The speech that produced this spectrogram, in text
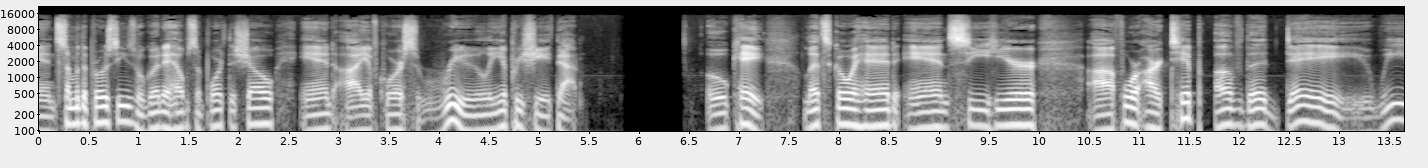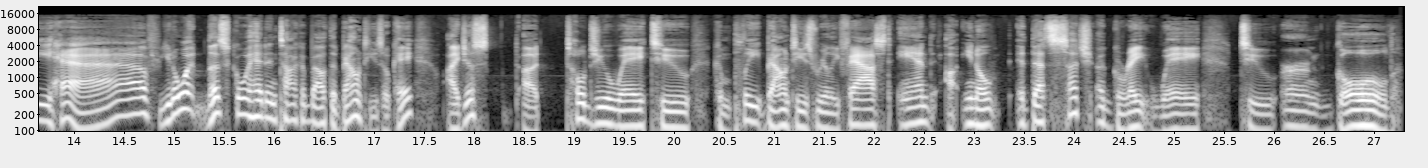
And some of the proceeds will go to help support the show and I of course really appreciate that. Okay, let's go ahead and see here uh, for our tip of the day, we have. You know what? Let's go ahead and talk about the bounties. Okay, I just uh, told you a way to complete bounties really fast, and uh, you know it, that's such a great way to earn gold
